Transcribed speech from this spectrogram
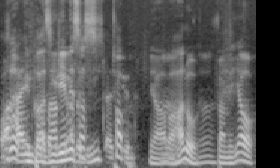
Oh, So, in Brasilien ist das top. Ja, aber hallo, fand ich auch.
